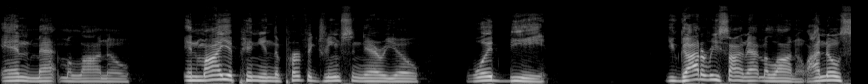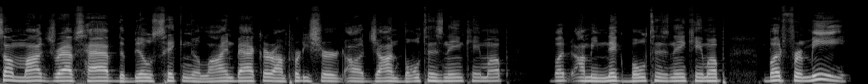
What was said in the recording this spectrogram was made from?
and Matt Milano. In my opinion, the perfect dream scenario would be you got to resign Matt Milano. I know some mock drafts have the Bills taking a linebacker. I'm pretty sure uh, John Bolton's name came up, but I mean Nick Bolton's name came up. But for me,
